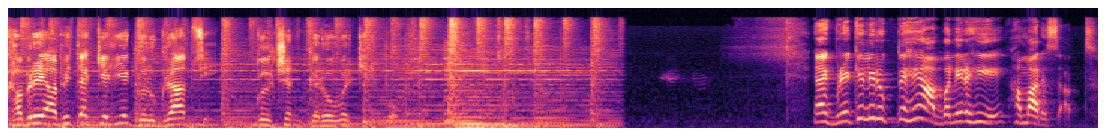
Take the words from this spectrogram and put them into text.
खबरें अभी तक के लिए गुरुग्राम से गुलशन गरोवर की रिपोर्ट। एक ब्रेक के लिए रुकते हैं, आप बने रहिए हमारे साथ।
